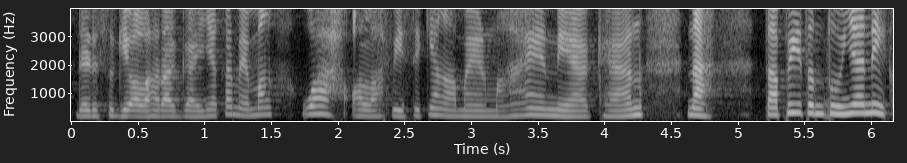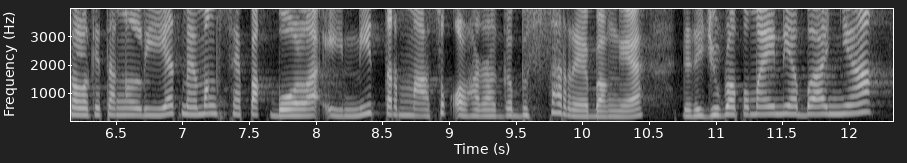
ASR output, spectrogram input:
dari segi olahraganya kan memang wah olah fisiknya nggak main-main ya kan. Nah tapi tentunya nih kalau kita ngelihat memang sepak bola ini termasuk olahraga besar ya bang ya. Dari jumlah pemainnya banyak.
